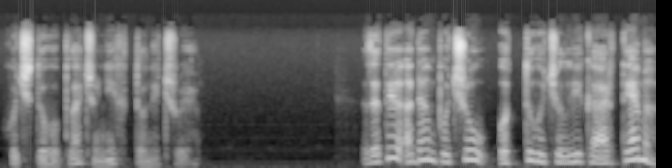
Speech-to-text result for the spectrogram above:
хоч того плачу ніхто не чує. Зате Адам почув от того чоловіка Артема,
